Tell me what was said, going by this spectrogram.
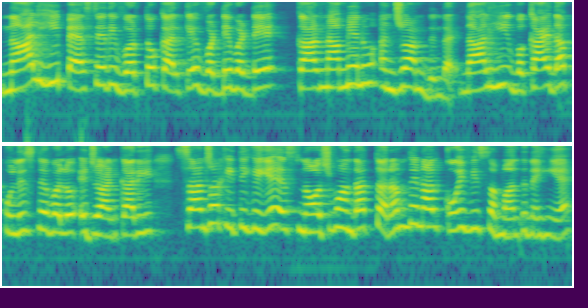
ਨਾਲ ਹੀ ਪੈਸੇ ਦੀ ਵਰਤੋਂ ਕਰਕੇ ਵੱਡੇ ਵੱਡੇ ਕਾਰਨਾਮਿਆਂ ਨੂੰ ਅੰਜਾਮ ਦਿੰਦਾ ਹੈ। ਨਾਲ ਹੀ ਵਕਾਇਦਾ ਪੁਲਿਸ ਦੇ ਵੱਲੋਂ ਇਹ ਜਾਣਕਾਰੀ ਸਾਂਝਾ ਕੀਤੀ ਗਈ ਹੈ। ਇਸ ਨੌਜਵਾਨ ਦਾ ਧਰਮ ਦੇ ਨਾਲ ਕੋਈ ਵੀ ਸੰਬੰਧ ਨਹੀਂ ਹੈ।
